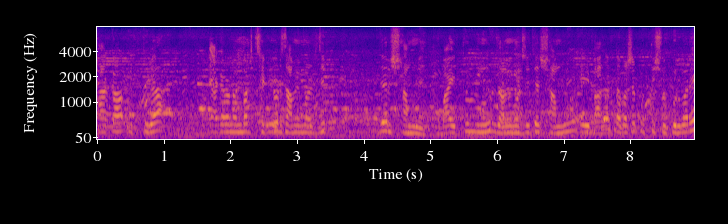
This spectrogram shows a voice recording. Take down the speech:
ঢাকা, উত্তরা, এগারো নম্বর সেক্টর জামে মসজিদের সামনে, বাইতুল নূর জামি মসজিদের সামনে এই বাজারটা বসে প্রতি শুক্রবারে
